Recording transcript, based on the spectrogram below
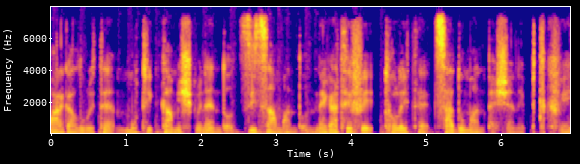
მარგალურითე მუთი გამიშკვნენ დო ძიცამან დო ნეგატივი თოლითე ცადუმან ფეშენი პთქვი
